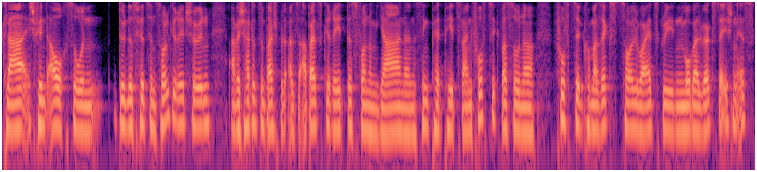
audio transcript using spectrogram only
klar, ich finde auch so ein dünnes 14 Zoll Gerät schön, aber ich hatte zum Beispiel als Arbeitsgerät bis vor einem Jahr einen ThinkPad P52, was so eine 15,6 Zoll Widescreen Mobile Workstation ist.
